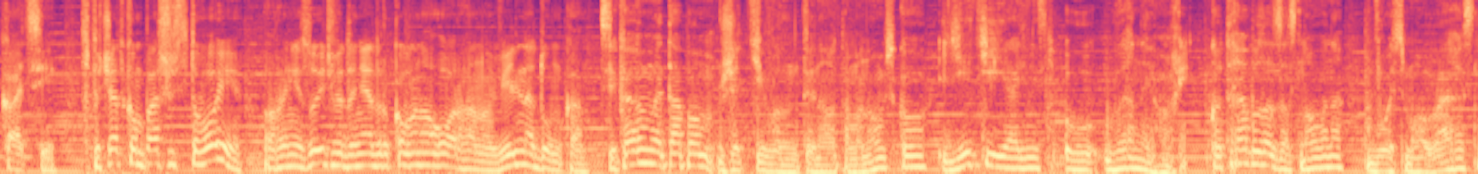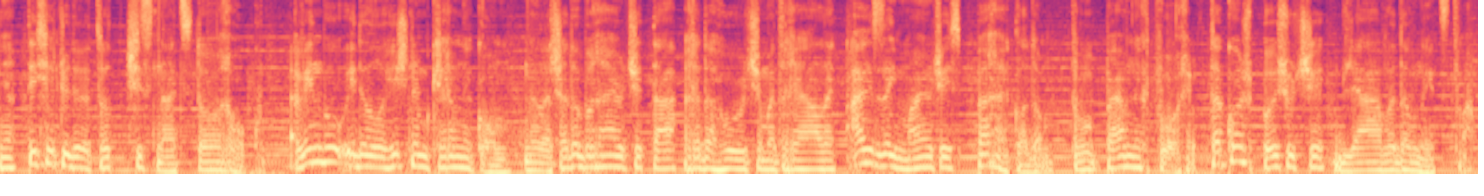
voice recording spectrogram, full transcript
З початком першої світової організують видання друкованого органу Вільна думка. Цікавим етапом в житті Валентина Отамановського є діяльність у Вернигорі, котра була заснована 8 вересня 1916 року. Він був ідеологічним керівником, не лише добираючи та редагуючи матеріали, а й займаючись перекладом певних творів, також пишучи для видавництва.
